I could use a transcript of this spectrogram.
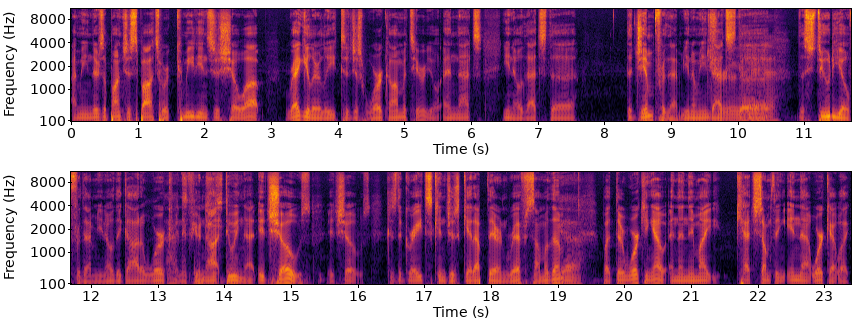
I mean, there's a bunch of spots where comedians just show up regularly to just work on material, and that's you know that's the the gym for them. You know what I mean? That's the yeah, the studio for them. You know, they gotta work, and if you're not doing that, it shows. It shows because the greats can just get up there and riff. Some of them, Yeah. but they're working out and then they might catch something in that workout like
